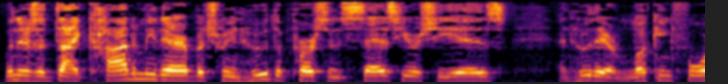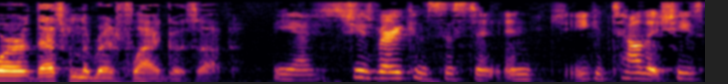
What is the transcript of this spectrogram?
when there's a dichotomy there between who the person says he or she is and who they're looking for, that's when the red flag goes up. Yeah, she's very consistent, and you can tell that she's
